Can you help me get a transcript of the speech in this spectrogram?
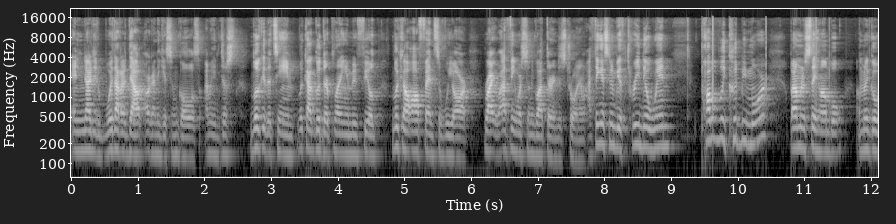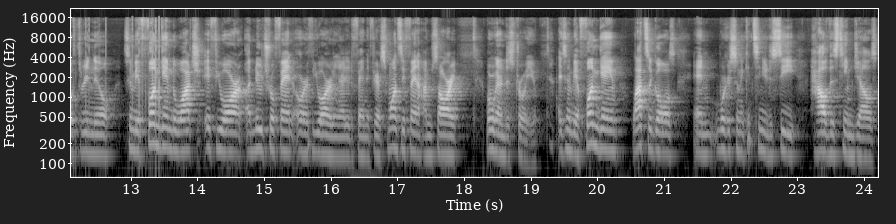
And United, without a doubt, are going to get some goals. I mean, just look at the team. Look how good they're playing in midfield. Look how offensive we are. Right? I think we're just going to go out there and destroy them. I think it's going to be a 3 0 win. Probably could be more, but I'm going to stay humble. I'm going to go with 3 0. It's going to be a fun game to watch if you are a neutral fan or if you are a United fan. If you're a Swansea fan, I'm sorry, but we're going to destroy you. It's going to be a fun game, lots of goals, and we're just going to continue to see how this team gels,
